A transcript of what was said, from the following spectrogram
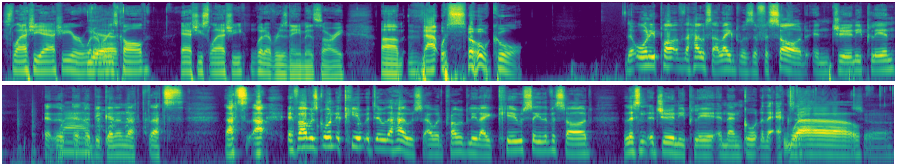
Slashy Ashy or whatever Yeah. he's called, Ashy Slashy, whatever his name is. Sorry, um, that was so cool. The only part of the house I liked was the facade in Journey playing at the, at the beginning. That that's that's uh, if I was going to queue to do the house, I would probably like queue see the facade, listen to Journey play, and then go to the exit. Wow. So,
